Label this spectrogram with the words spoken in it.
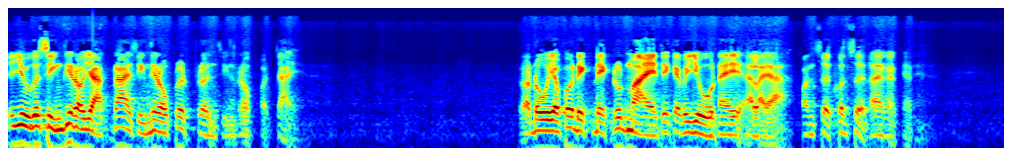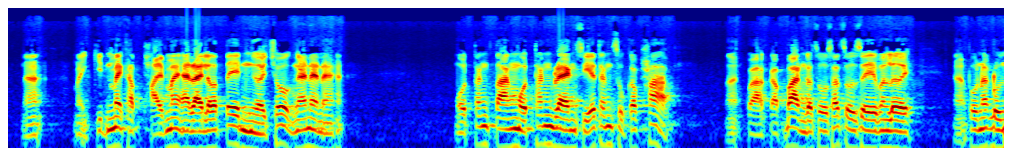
จะอยู่กับสิ่งที่เราอยากได้สิ่งที่เราเพลิดเพลินสิ่งเราพอใจ เราดูอย่างพวกเด็ก ๆ รุ่นใหม่ ที่แกไปอยู่ในอะไรอะคอนเสิร์ตคอนเสิร์ตอะไรกันแกเนี่ยนะไม่กินไม่ขับถ่ายไม่อะไร แล้วก็เต้นเหงื่อโชกงั้นนะนะหมดทั้งตังหมดทั้งแรงเสียทั้งสุขภาพนะกว่ากลับบ้านก็โซซัสโซเซมันเลยนะพวกนักดน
